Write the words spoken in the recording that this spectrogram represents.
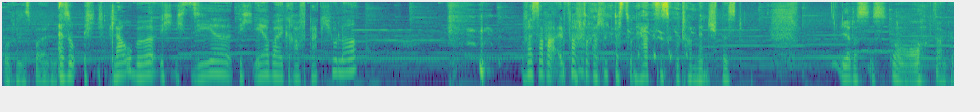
von uns beiden? Also ich, ich glaube, ich, ich sehe dich eher bei Graf Dracula. Was aber einfach daran liegt, dass du ein herzensguter Mensch bist. Ja, das ist. Oh, danke.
